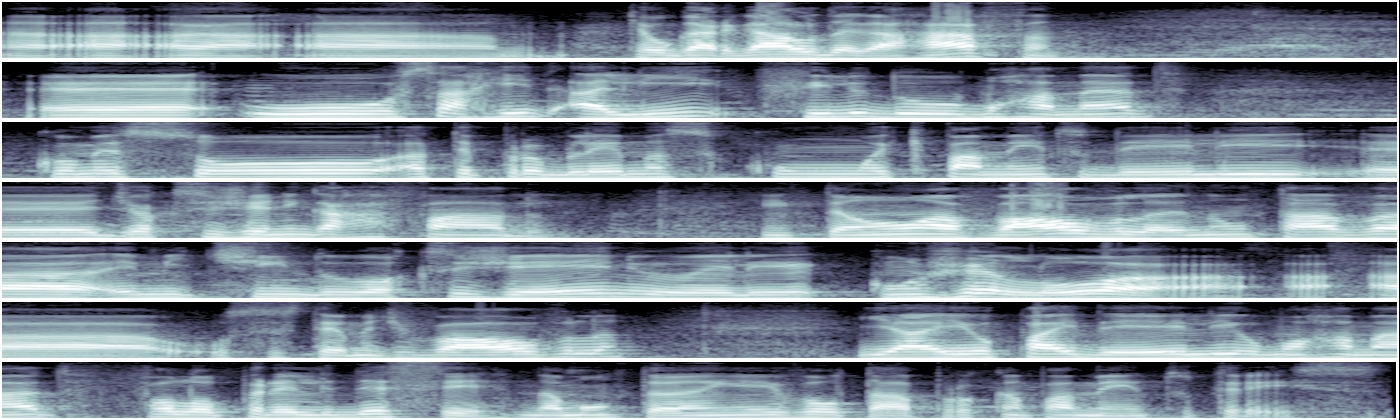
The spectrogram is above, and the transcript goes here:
a, a, a, que é o gargalo da garrafa, é, o Sahid Ali, filho do Muhammad, começou a ter problemas com o equipamento dele é, de oxigênio engarrafado. Então a válvula não estava emitindo oxigênio, ele congelou a, a, o sistema de válvula. E aí o pai dele, o Muhammad, falou para ele descer na montanha e voltar para o acampamento 3.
